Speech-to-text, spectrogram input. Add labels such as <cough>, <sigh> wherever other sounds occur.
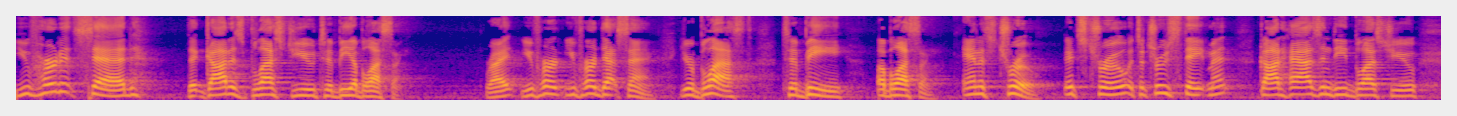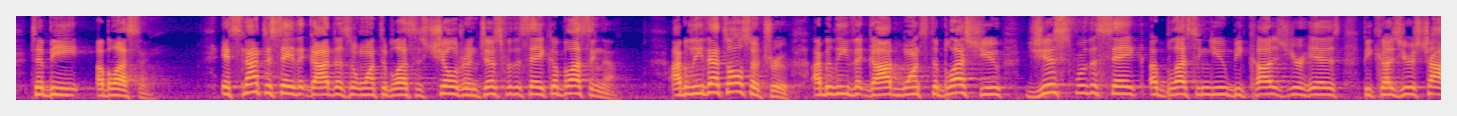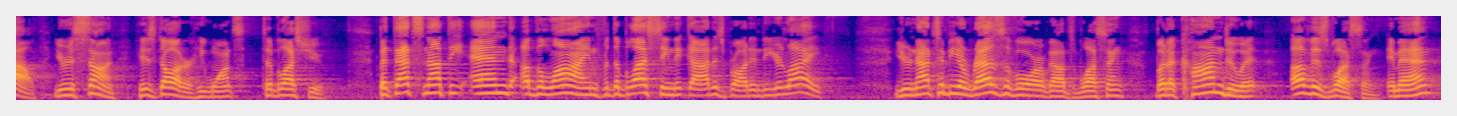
You've heard it said that God has blessed you to be a blessing, right? You've heard, you've heard that saying. You're blessed to be a blessing. And it's true. It's true. It's a true statement. God has indeed blessed you to be a blessing. It's not to say that God doesn't want to bless his children just for the sake of blessing them. I believe that's also true. I believe that God wants to bless you just for the sake of blessing you because you're His, because you're His child, you're His son, His daughter. He wants to bless you. But that's not the end of the line for the blessing that God has brought into your life. You're not to be a reservoir of God's blessing, but a conduit of His blessing. Amen?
